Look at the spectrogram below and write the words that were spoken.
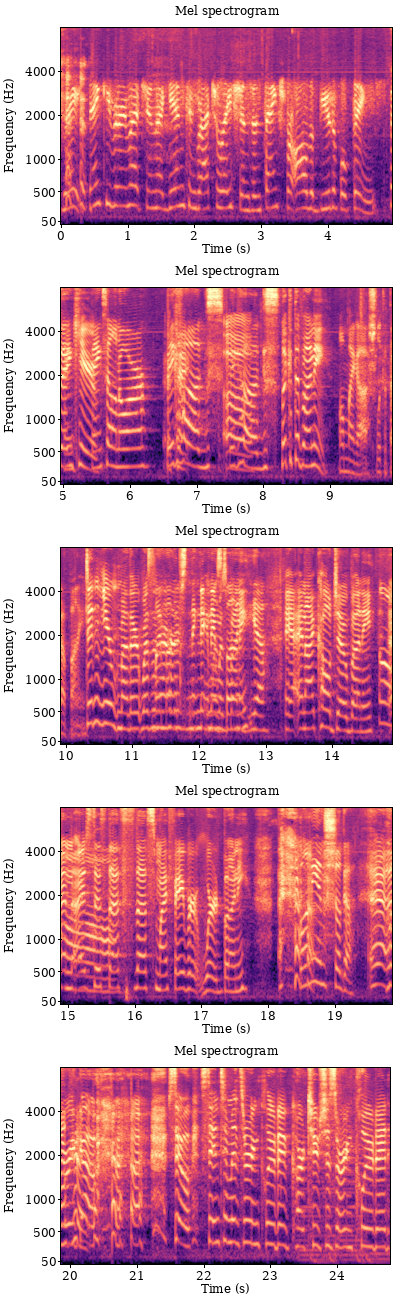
Great. Thank you very much. And again, congratulations, and thanks for all the beautiful things. Thank you. Thanks, Eleanor. Big Okay. hugs. Big Oh, hugs. Look at the bunny. Oh my gosh, look at that bunny. Didn't your mother wasn't My her mother's nickname was Bunny, yeah. Yeah, and I called Joe Bunny, Aww. and it's just that's that's my favorite word, Bunny. Bunny and sugar. Yeah, there we go. so sentiments are included, cartouches are included,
